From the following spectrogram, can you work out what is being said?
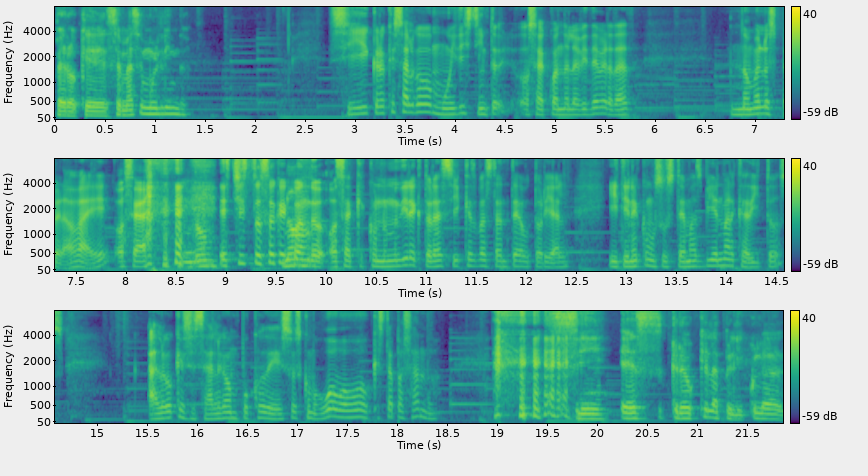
pero que se me hace muy lindo. Sí, creo que es algo muy distinto. O sea, cuando la vi de verdad, no me lo esperaba, ¿eh? O sea, es chistoso que cuando, o sea, que con un director así que es bastante autorial y tiene como sus temas bien marcaditos, algo que se salga un poco de eso es como, wow, wow, wow, ¿qué está pasando? Sí, es, creo que la película,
